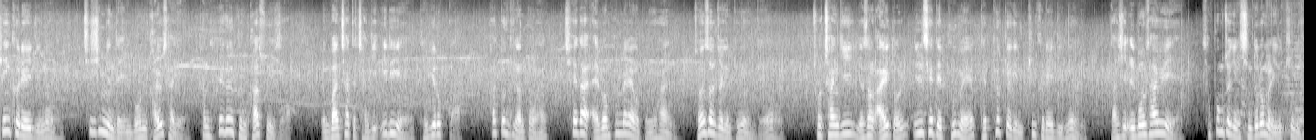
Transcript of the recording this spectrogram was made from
핑크레이디는 70년대 일본 가요사의 한 획을 그은 가수이자 음반 차트 장기 1위의 대기록과 활동 기간 동안 최다 앨범 판매량을 보유한 전설적인 듀오인데요. 초창기 여성 아이돌 1세대 붐의 대표격인 핑크레이디는 당시 일본 사회에 선풍적인 신드롬을 일으키며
